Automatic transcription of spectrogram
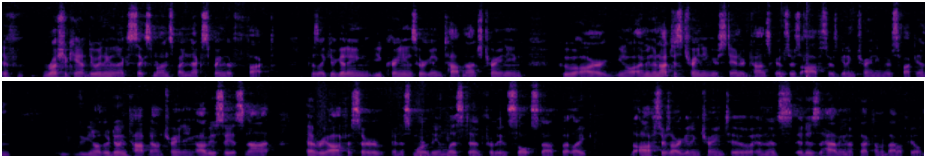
if Russia can't do anything in the next six months, by next spring they're fucked. Because like you're getting Ukrainians who are getting top-notch training, who are you know I mean they're not just training your standard conscripts. There's officers getting training. There's fucking you know they're doing top-down training. Obviously it's not every officer, and it's more of the enlisted for the assault stuff. But like the officers are getting trained too, and it's it is having an effect on the battlefield.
